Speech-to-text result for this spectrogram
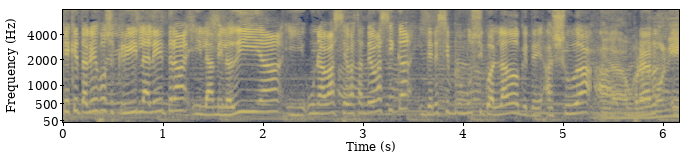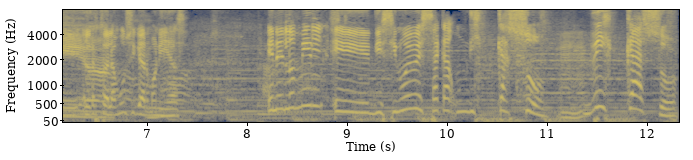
que es que tal vez vos escribís la letra y la melodía y una base bastante básica y tenés siempre un músico al lado que te ayuda a una componer armonía. eh, el resto de la música y armonías. En el 2019 saca un discazo, discazo.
